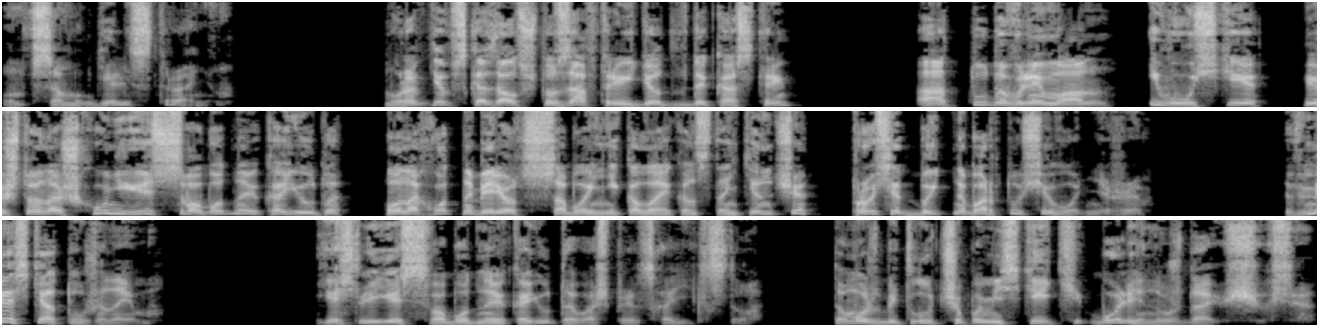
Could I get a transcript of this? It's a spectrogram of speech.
Он в самом деле странен. Муравьев сказал, что завтра идет в Декастре, а оттуда в Лиман и в Устье, и что на шхуне есть свободная каюта. Он охотно берет с собой Николая Константиновича, просит быть на борту сегодня же. Вместе отужинаем. Если есть свободная каюта, ваше превосходительство, то, может быть, лучше поместить более нуждающихся.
